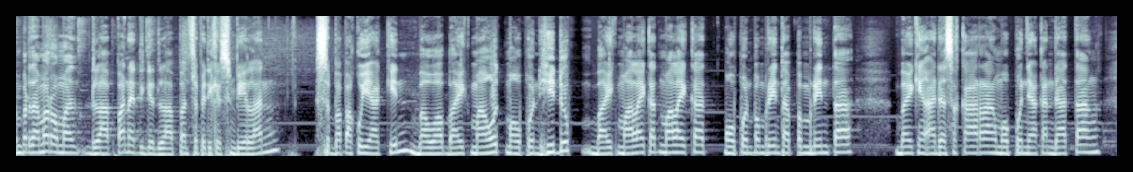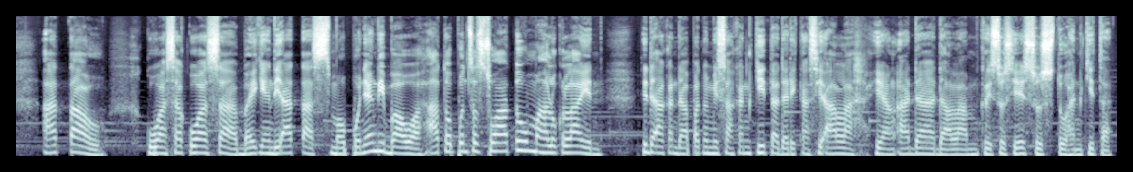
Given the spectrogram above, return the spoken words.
Yang pertama Roma 8 ayat 38 sampai 39 Sebab aku yakin bahwa baik maut maupun hidup, baik malaikat-malaikat maupun pemerintah-pemerintah, baik yang ada sekarang maupun yang akan datang, atau kuasa-kuasa baik yang di atas maupun yang di bawah, ataupun sesuatu makhluk lain, tidak akan dapat memisahkan kita dari kasih Allah yang ada dalam Kristus Yesus Tuhan kita.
